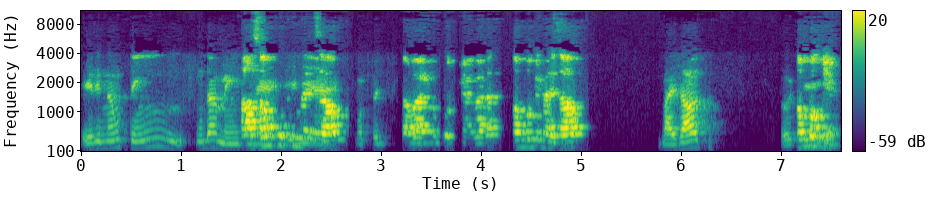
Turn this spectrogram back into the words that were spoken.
ele não tem fundamento. Ah, só um né? pouquinho mais é alto. Trabalha um pouquinho agora. Só um pouquinho mais alto. Mais alto? Okay. Só um pouquinho.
